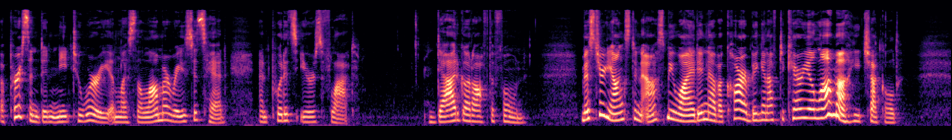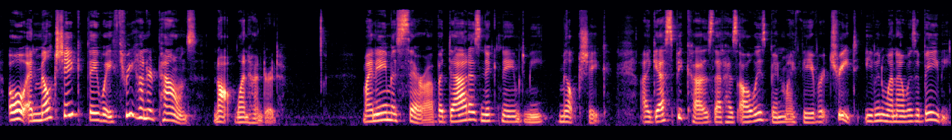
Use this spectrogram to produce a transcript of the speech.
A person didn't need to worry unless the llama raised its head and put its ears flat. Dad got off the phone. Mr. Youngston asked me why I didn't have a car big enough to carry a llama, he chuckled. Oh, and milkshake, they weigh 300 pounds, not 100. My name is Sarah, but Dad has nicknamed me Milkshake. I guess because that has always been my favorite treat, even when I was a baby.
